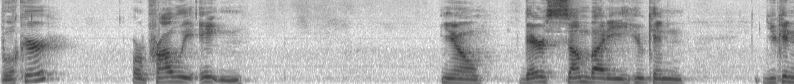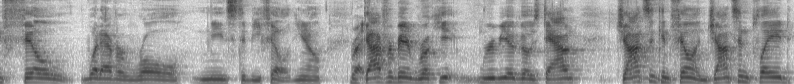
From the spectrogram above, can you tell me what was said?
Booker or probably Ayton, you know, there's somebody who can you can fill whatever role needs to be filled. You know, Right. God forbid Ricky Rubio goes down, Johnson can fill in. Johnson played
